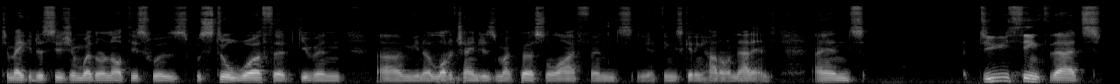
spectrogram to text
to make a decision whether or not this was, was still worth it, given um, you know a lot of mm-hmm. changes in my personal life and you know things getting harder on that end. And do you think that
